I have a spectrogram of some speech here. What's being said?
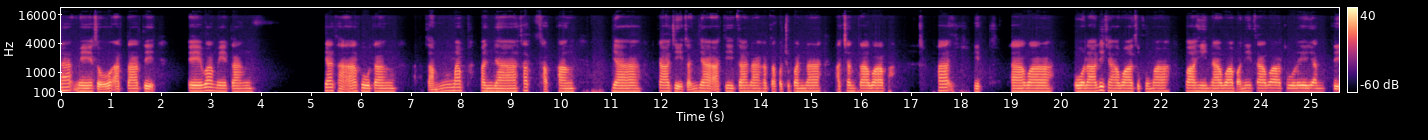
นะเมโสอัตตาติ เอวะเมตังยะถาภูตังสัมมัป ปัญญาทัสสัพพัง ยากาจิสัญญาอติตานาคตปัจจุปันนาอัจฉันตาวาภะหิตทาวา โอลาลิกาวาสุขุมาวาหินาวาปณิตาวาทุเรยันติ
